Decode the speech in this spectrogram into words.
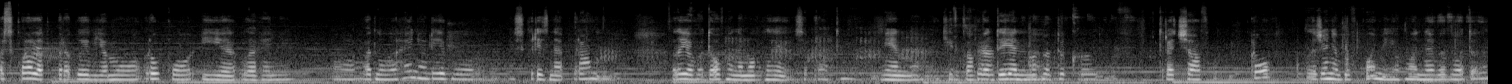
Осколок пробив йому руку і легені. Одну легеню ліву скрізне поранення, але його довго не могли забрати. Він кілька годин втрачав кров, лежання був в комі, його не виводили.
